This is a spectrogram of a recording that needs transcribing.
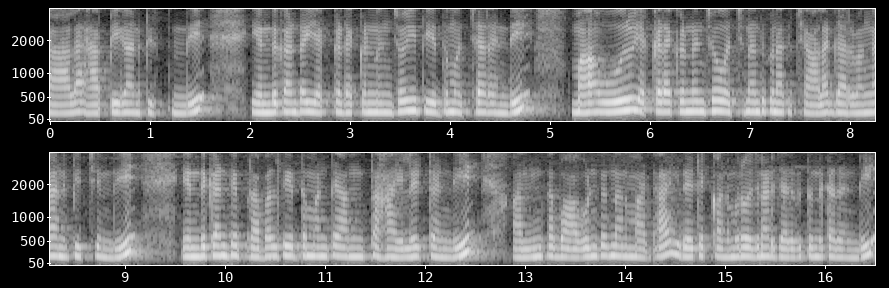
చాలా హ్యాపీగా అనిపిస్తుంది. ఎందుకంటే ఎక్కడెక్కడి నుంచో ఈ తీర్థం వచ్చారండి. మా ఊరు ఎక్కడెక్కడి నుంచో వచ్చినందుకు నాకు చాలా గర్వంగా అనిపించింది. ఎందుకంటే ప్రబల తీర్థం అంటే అంత హైలైట్ అండి. అంత బాగుంటుందన్నమాట. ఇదైతే కనుమ రోజు నాడు జరుగుతుంది కదండి.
